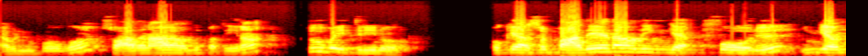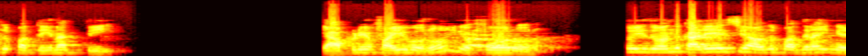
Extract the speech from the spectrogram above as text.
அப்படின்னு போகும். சோ அதனால வந்து பாத்தீங்கன்னா டூ பை த்ரீன்னு வரும். ஓகே சோ இப்போ அதே தான் வந்து இங்க ஃபோரு இங்க வந்து பாத்தீங்கன்னா த்ரீ அப்படியே ஃபைவ் வரும். இங்க ஃபோர் வரும். ஸோ இது வந்து கடைசியா வந்து பாத்தீங்கன்னா இங்க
